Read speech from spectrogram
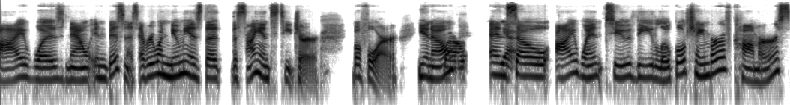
I was now in business. Everyone knew me as the the science teacher before, you know? Wow. And yeah. so I went to the local chamber of commerce.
